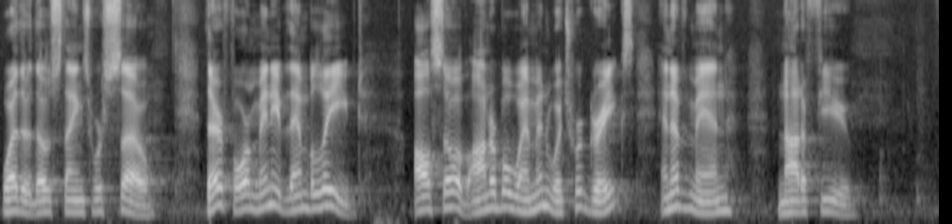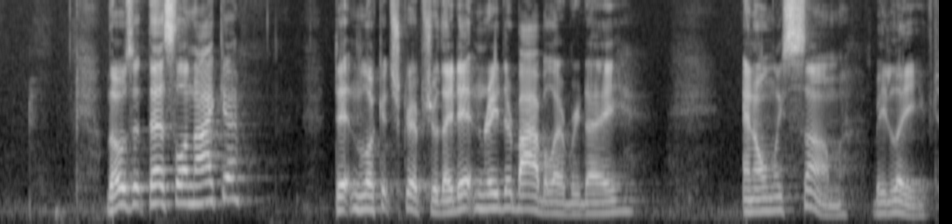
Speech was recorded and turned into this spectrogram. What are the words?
whether those things were so. Therefore, many of them believed, also of honorable women, which were Greeks, and of men, not a few. Those at Thessalonica didn't look at Scripture, they didn't read their Bible every day, and only some believed.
